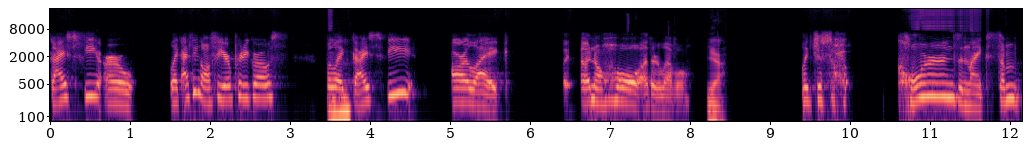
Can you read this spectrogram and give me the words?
guys' feet are like I think all feet are pretty gross, but like guys' feet are like on a whole other level. Yeah. Like just corns and like some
